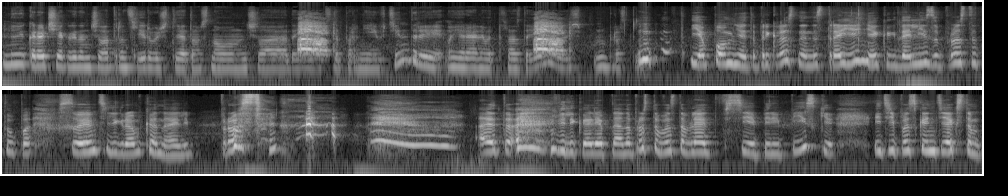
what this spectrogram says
Ну и, короче, я когда начала транслировать, что я там снова начала доебаться до парней в Тиндере, ну я реально в этот раз доебалась, ну просто... Я помню это прекрасное настроение, когда Лиза просто тупо в своем телеграм-канале просто... А Это великолепно. Она просто выставляет все переписки и типа с контекстом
